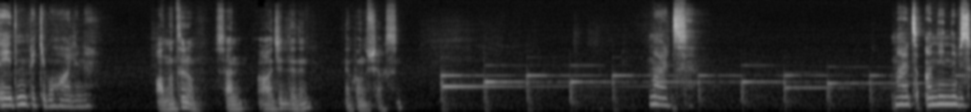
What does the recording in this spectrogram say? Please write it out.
Değdi mi peki bu haline? Anlatırım. Sen acil dedin. Ne konuşacaksın? Mert. Mert annenle bizi...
